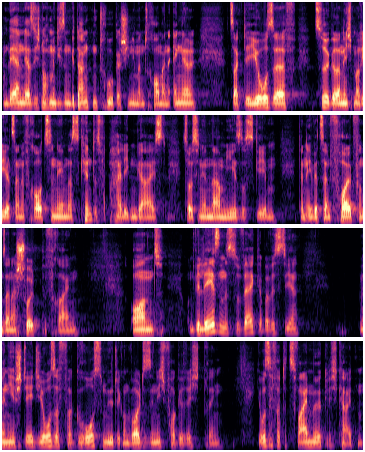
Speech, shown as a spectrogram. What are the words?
Und während er sich noch mit diesem Gedanken trug, erschien ihm im Traum ein Engel, sagte Josef, zögere nicht, Maria als seine Frau zu nehmen, das Kind vom Heiligen Geist, soll es in den Namen Jesus geben, denn er wird sein Volk von seiner Schuld befreien. Und, und wir lesen es so weg, aber wisst ihr, wenn hier steht, Josef war großmütig und wollte sie nicht vor Gericht bringen. Josef hatte zwei Möglichkeiten.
